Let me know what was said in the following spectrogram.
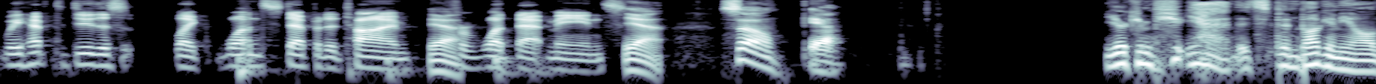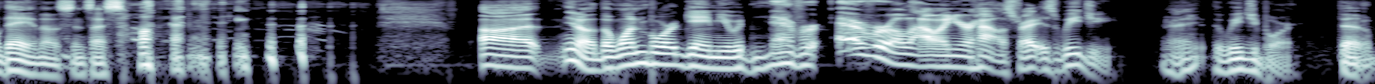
We have to do this like one step at a time Yeah. for what that means. yeah. So Yeah. your computer, yeah, it's been bugging me all day though since I saw that thing. Uh, you know, the one board game you would never ever allow in your house, right? Is Ouija, right? The Ouija board, the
